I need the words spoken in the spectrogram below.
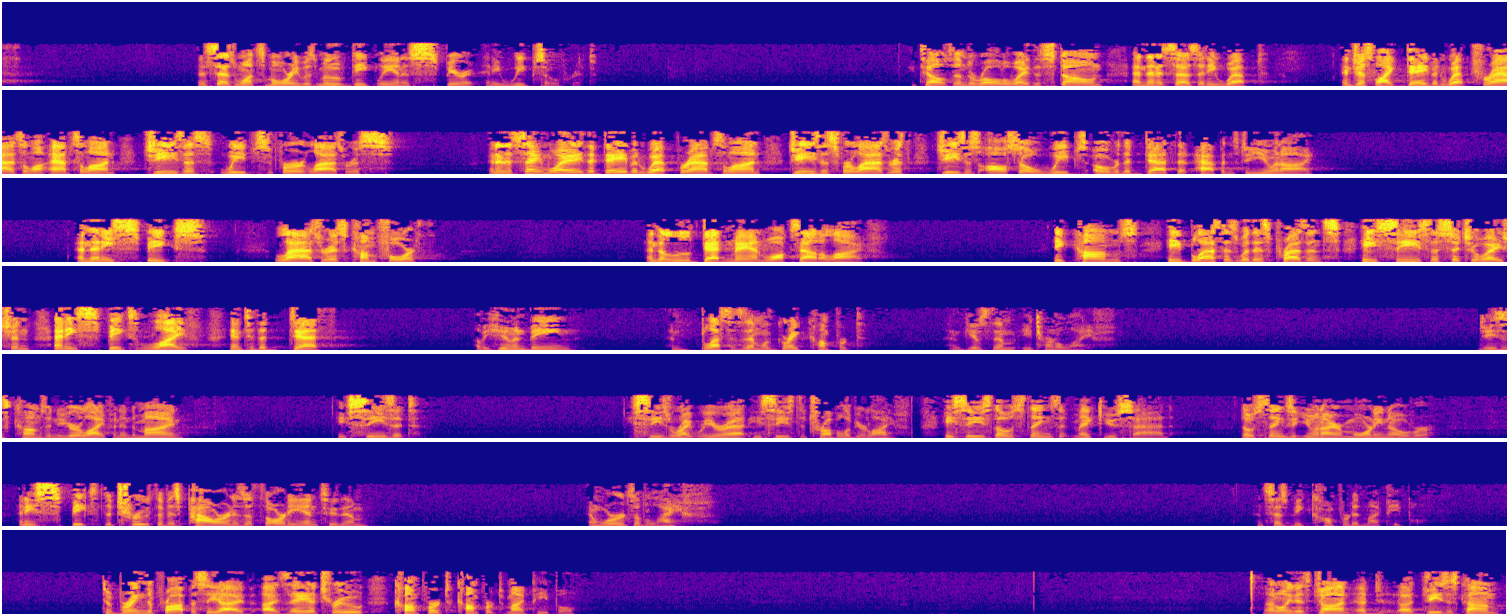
And it says once more, he was moved deeply in his spirit and he weeps over it. He tells them to roll away the stone, and then it says that he wept. And just like David wept for Absalom, Jesus weeps for Lazarus. And in the same way that David wept for Absalom, Jesus for Lazarus, Jesus also weeps over the death that happens to you and I. And then he speaks, Lazarus, come forth. And the dead man walks out alive. He comes, he blesses with his presence, he sees the situation, and he speaks life into the death of a human being and blesses them with great comfort and gives them eternal life. Jesus comes into your life and into mine. He sees it. He sees right where you're at. He sees the trouble of your life. He sees those things that make you sad, those things that you and I are mourning over. And He speaks the truth of His power and His authority into them and words of life. And says, Be comforted, my people to bring the prophecy of Isaiah true. Comfort, comfort my people. Not only does John, uh, uh, Jesus come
